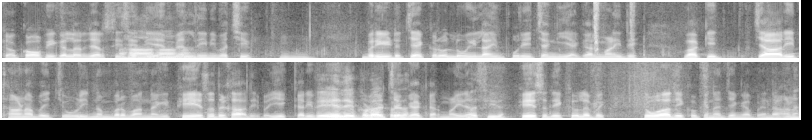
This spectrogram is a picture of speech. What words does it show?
ਕਿਉਂ ਕਾਫੀ ਕਲਰ ਜਰਸੀ ਸਿੱਧੀ ਇਹ ਮਿਲਦੀ ਨਹੀਂ ਬੱਚੀ। ਬਰੀਡ ਚੈੱਕ ਕਰੋ ਲੋਈ ਲਾਈਨ ਪੂਰੀ ਚੰਗੀ ਆ ਗਰਮ ਵਾਲੀ ਦੇ ਬਾਕੀ ਚਾਰ ਹੀ ਥਾਣਾ ਬਈ ਝੋਲੀ ਨੰਬਰ 1 ਹੈਗੀ। ਫੇਸ ਦਿਖਾ ਦੇ ਬਈ ਇੱਕ ਵਾਰੀ Face ਦੇਖੋ ਬੜਾ। ਚੰਗਾ ਕਰਮ ਵਾਲੀ ਦਾ। ਫੇਸ ਦੇਖਿਓ ਲੈ ਬਈ ਟੋਆ ਦੇਖੋ ਕਿੰਨਾ ਚੰਗਾ ਪੈਂਦਾ ਹਨਾ?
